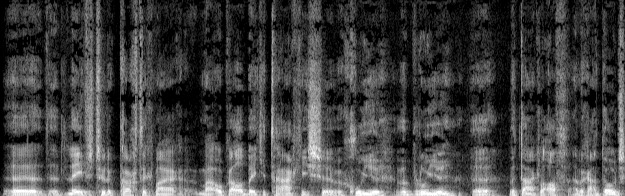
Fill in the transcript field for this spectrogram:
uh, het leven is natuurlijk prachtig, maar, maar ook wel een beetje tragisch. Uh, we groeien, we bloeien, uh, we takelen af en we gaan dood.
